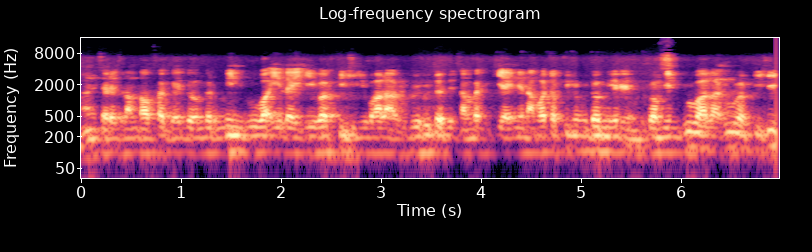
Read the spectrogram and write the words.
Nah, dari Islam Taufik itu berminggu wa ilaihi wa bihi wa lahu itu sampai kiai ini nak coba bingung udah mirin dua minggu wa lahu wa bihi.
